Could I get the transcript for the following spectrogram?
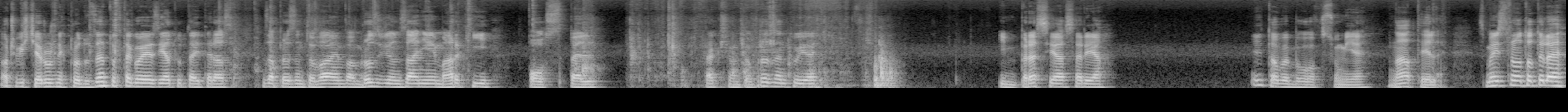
Oczywiście różnych producentów tego jest. Ja tutaj teraz zaprezentowałem Wam rozwiązanie marki Ospel. Tak się to prezentuje. Impresja seria. I to by było w sumie na tyle. Z mojej strony to tyle.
